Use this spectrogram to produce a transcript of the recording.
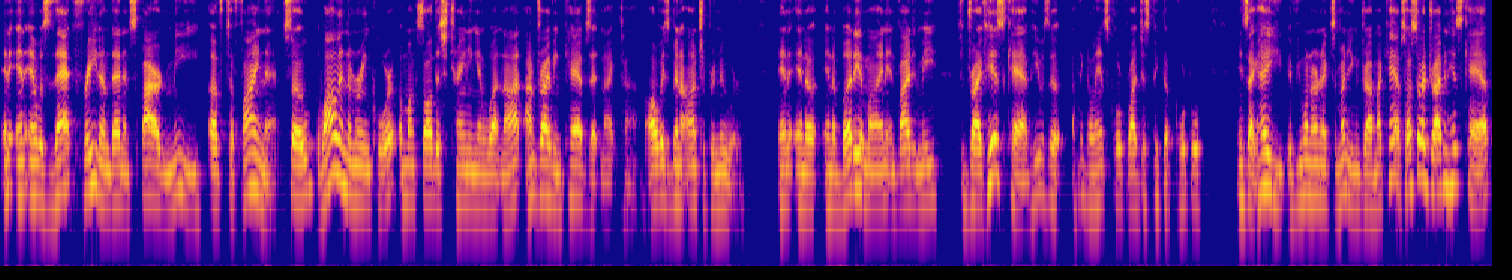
and, and and it was that freedom that inspired me of to find that so while in the Marine Corps amongst all this training and whatnot I'm driving cabs at nighttime always been an entrepreneur and and a and a buddy of mine invited me to drive his cab. He was a I think a lance corporal. I just picked up corporal. He's like, hey, if you want to earn extra money, you can drive my cab. So I started driving his cab.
